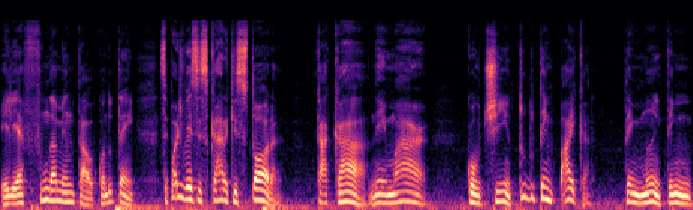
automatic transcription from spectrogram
ele é fundamental quando tem. Você pode ver esses caras que estoura, Kaká, Neymar, Coutinho, tudo tem pai, cara. Tem mãe, tem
